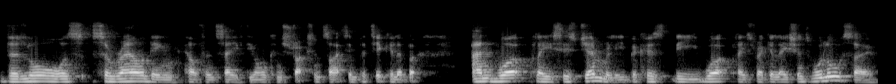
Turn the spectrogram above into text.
the laws surrounding health and safety on construction sites in particular, but and workplaces generally, because the workplace regulations will also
